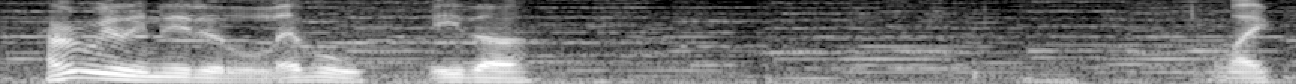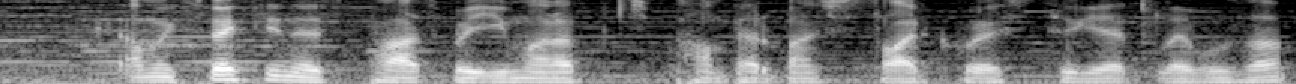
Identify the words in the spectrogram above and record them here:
I haven't really needed a level either. Like, I'm expecting there's parts where you might have to pump out a bunch of side quests to get levels up.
